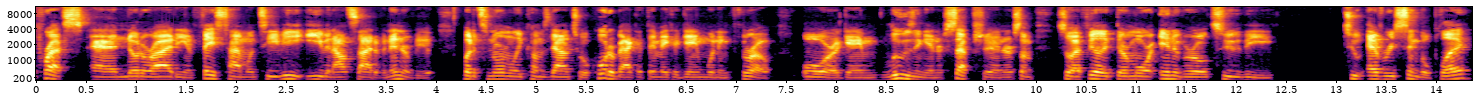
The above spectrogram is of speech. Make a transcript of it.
press and notoriety and FaceTime on TV, even outside of an interview. But it's normally comes down to a quarterback if they make a game winning throw or a game losing interception or some so I feel like they're more integral to the to every single play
